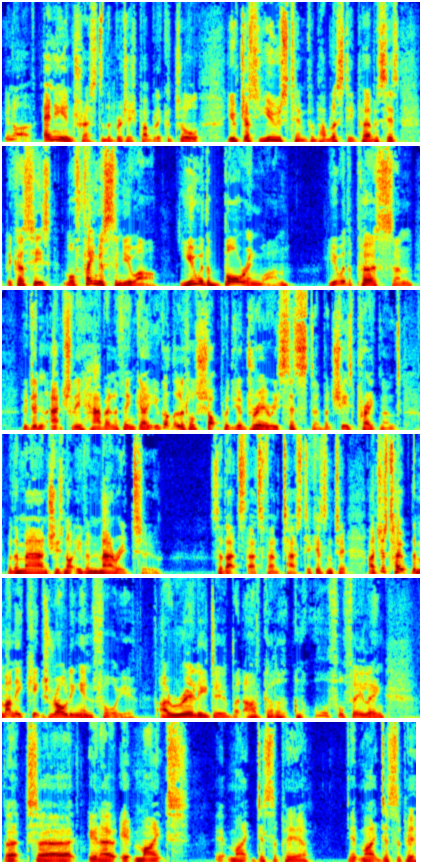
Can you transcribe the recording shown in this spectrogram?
You're not of any interest to the British public at all. You've just used him for publicity purposes because he's more famous than you are. You were the boring one. You were the person who didn't actually have anything going. You've got the little shop with your dreary sister, but she's pregnant with a man she's not even married to. So that's that's fantastic, isn't it? I just hope the money keeps rolling in for you. I really do. But I've got a, an awful feeling that uh, you know it might it might disappear. It might disappear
